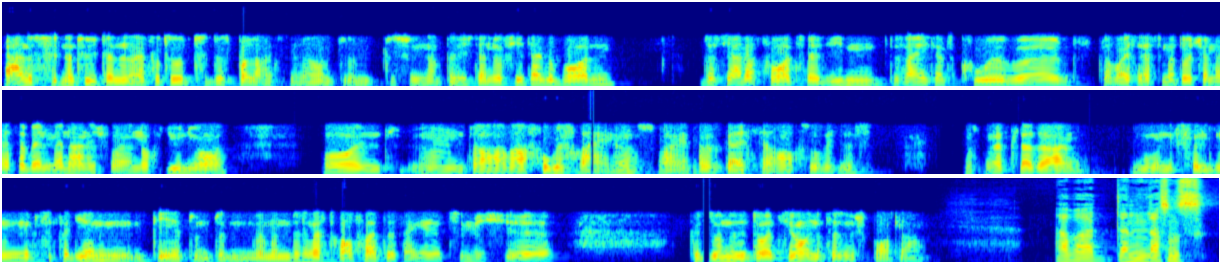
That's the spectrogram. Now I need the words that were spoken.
Ja, und das führt natürlich dann einfach zu, zu Disbalancen. Ja. Und, und deswegen bin ich dann nur Vierter geworden. Das Jahr davor, 2007, das war eigentlich ganz cool, weil da war ich das erste Mal deutscher Meister bei den Männern. Ich war ja noch Junior und ähm, da war vogelfrei. Ne? Das war einfach das Geilste auch, so wie es ist. Muss man ganz klar sagen. Wo nichts, nichts zu verlieren geht und wenn man ein bisschen was drauf hat, das ist eigentlich eine ziemlich äh, gesunde Situation für den Sportler. Aber dann lass uns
